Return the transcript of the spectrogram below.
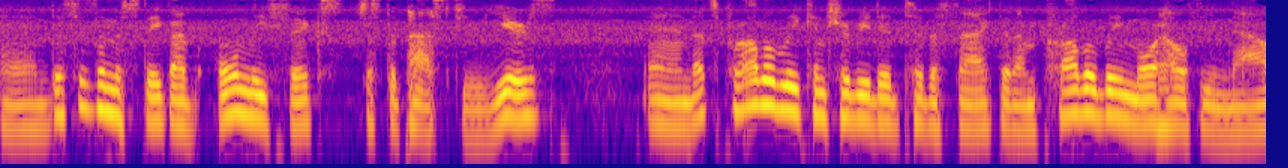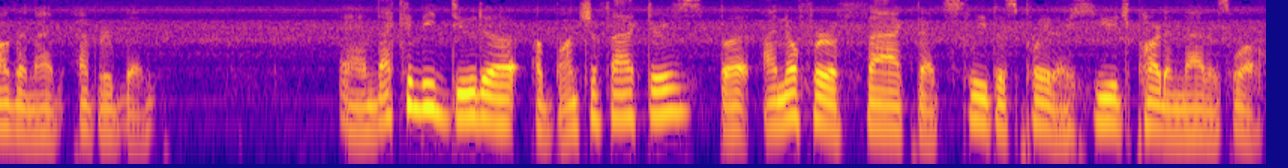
and this is a mistake I've only fixed just the past few years, and that's probably contributed to the fact that I'm probably more healthy now than I've ever been. And that could be due to a bunch of factors, but I know for a fact that sleep has played a huge part in that as well.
